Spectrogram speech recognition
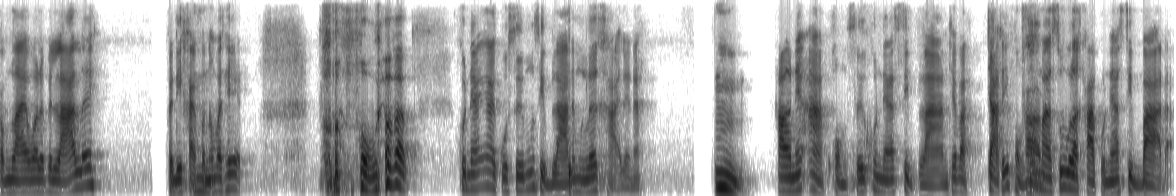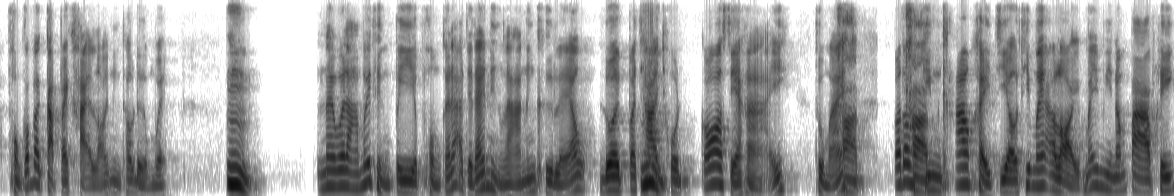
กำไรวันละเป็นล้านเลยพอดีขายคนทั้งประเทศ ผมผมก็แบบคุณนัทไงกูซื้อมึงสิบล้านแล้วมึงเลิกขายเลยนะอืมคราวเนี้ยอะผมซื้อคุณแนทสิบล้านใช่ป่ะจากที่ผมครับต้องมาสู้ราคาคุณแนทสิบาทอะผมก็ไปกลับไปขายร้อยหนึ่งเท่าเดิมเว้ยอืม ในเวลาไม่ถึงปี ผมก็ได้อาจจะได้หนึ่งล้านนึงคืนแล้ว โดยประชาชนก็เสียหายถูกไหมครับก็ต้องครับกินข้าวไข่เจียวที่ไม่อร่อย ไม่มีน้ำปลาพริก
